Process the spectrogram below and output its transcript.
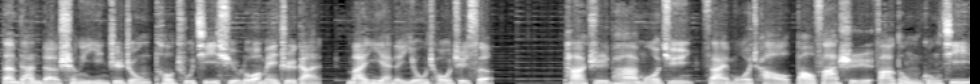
淡淡的声音之中透出几许落梅之感，满眼的忧愁之色。怕只怕魔君在魔潮爆发时发动攻击，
